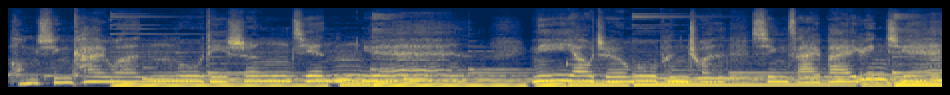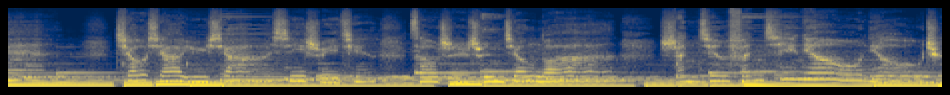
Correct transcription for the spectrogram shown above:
红杏开完，牧笛声渐远。你摇着乌篷船，行在白云间。桥下雨下溪水间，早知春江暖，山间泛起袅袅炊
